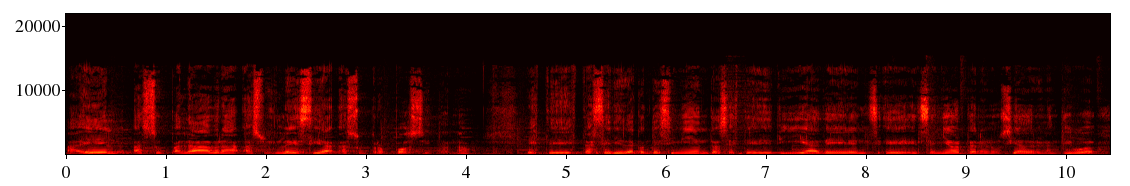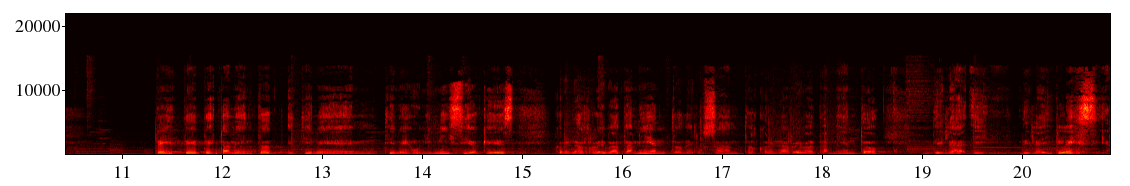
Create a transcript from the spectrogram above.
a Él, a su palabra, a su iglesia, a su propósito. ¿no? Este, esta serie de acontecimientos, este día del eh, Señor tan anunciado en el Antiguo este testamento tiene, tiene un inicio que es con el arrebatamiento de los santos, con el arrebatamiento de la, de la iglesia.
